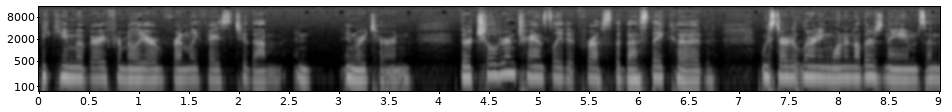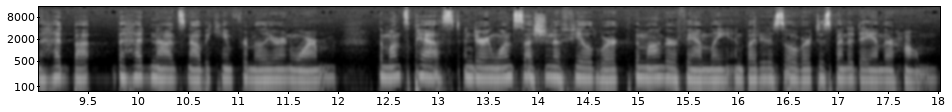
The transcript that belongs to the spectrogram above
became a very familiar and friendly face to them in, in return. Their children translated for us the best they could. We started learning one another's names, and the head, bo- the head nods now became familiar and warm. The months passed, and during one session of field work, the Monger family invited us over to spend a day in their home.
